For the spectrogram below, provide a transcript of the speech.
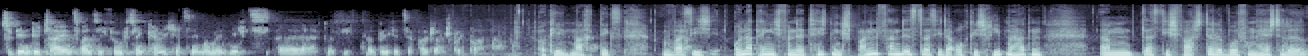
zu dem Detail in 2015 kann ich jetzt im Moment nichts, äh, ist, da bin ich jetzt der falsche Ansprechpartner. Okay, macht nichts. Was ja. ich unabhängig von der Technik spannend fand, ist, dass Sie da auch geschrieben hatten, ähm, dass die Schwachstelle wohl vom Hersteller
